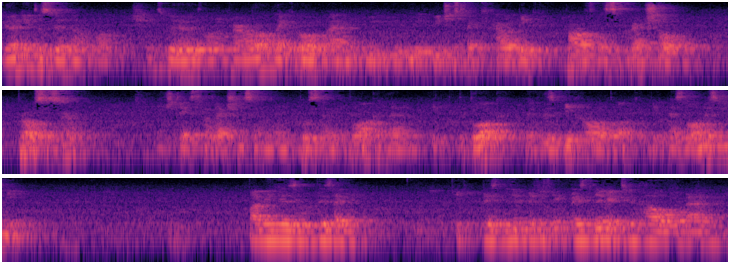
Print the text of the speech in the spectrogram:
You don't need to split up one machines. We do it all in parallel. Like, oh, and we, we, we just like have a big, powerful sequential processor takes transactions and, then puts them in the block, and then it, the block, like this big hollow block, as long as you need. But I mean, there's, there's like, there's, if you think there's limit to how, um,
